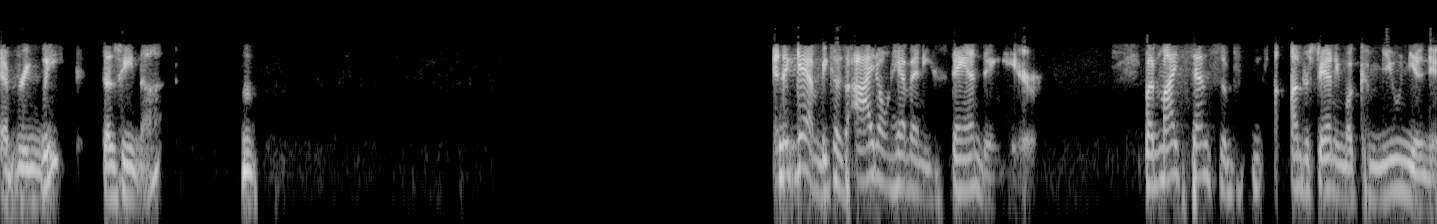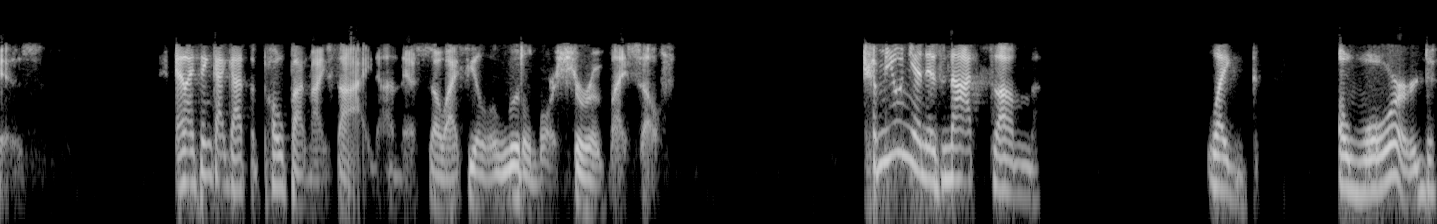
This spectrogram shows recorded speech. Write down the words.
every week. Does he not? Hmm. And again, because I don't have any standing here, but my sense of understanding what communion is and I think I got the Pope on my side on this, so I feel a little more sure of myself. Communion is not some like award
